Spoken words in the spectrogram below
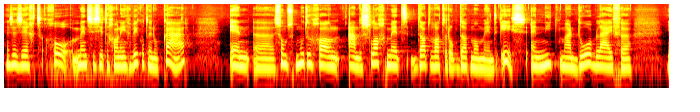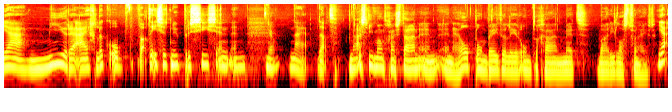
En ze zegt: Goh, mensen zitten gewoon ingewikkeld in elkaar. En eh, soms moeten we gewoon aan de slag met dat wat er op dat moment is. En niet maar door blijven ja, mieren eigenlijk op wat is het nu precies. En, en Ja. nou ja, dat. Naast iemand gaan staan en, en helpen om beter leren om te gaan met waar hij last van heeft. Ja,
